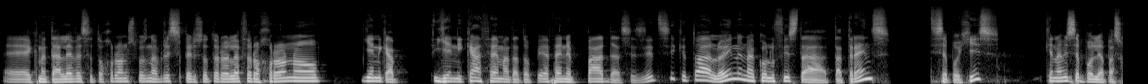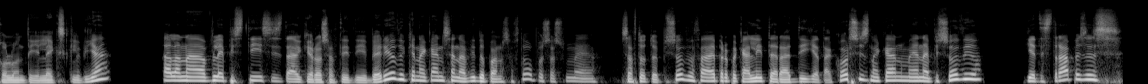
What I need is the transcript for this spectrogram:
ε, εκμεταλλεύεσαι το χρόνο σου, πώς να βρεις περισσότερο ελεύθερο χρόνο. Γενικά, γενικά θέματα τα οποία θα είναι πάντα σε ζήτηση. Και το άλλο είναι να ακολουθείς τα, τα trends της εποχής και να μην σε πολύ απασχολούν τη λέξη κλειδιά, αλλά να βλέπεις τι συζητάει ο καιρός αυτή την περίοδο και να κάνεις ένα βίντεο πάνω σε αυτό. Όπως ας πούμε σε αυτό το επεισόδιο θα έπρεπε καλύτερα αντί για τα courses να κάνουμε ένα επεισόδιο για τις τράπεζες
